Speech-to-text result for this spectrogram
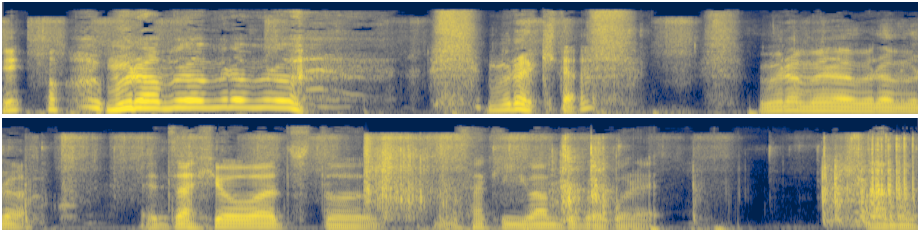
え？あ、ムラムラムラムラ。ムラ来た。ムラムラムラムラ。え座標はちょっと、先言わんとこよ、これ。あの、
